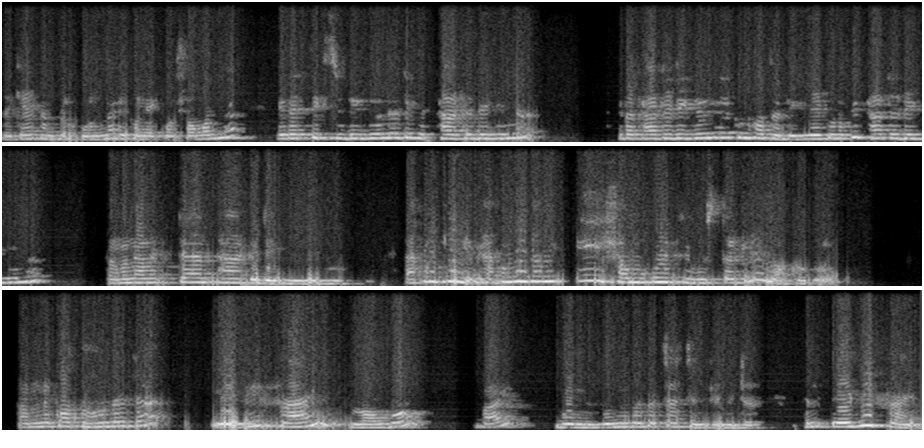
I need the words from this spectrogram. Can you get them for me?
দেখে এখানকার কোণ না, এখন এই কোণ সমান না? এটা সিক্সটি ডিগ্রি হলে এটা থার্টি ডিগ্রি না? এটা থার্টি ডিগ্রি হলে কোণ কত ডিগ্রি কোণ কি থার্টি ডিগ্রি না? তার মানে আমি টেন থার্টি ডিগ্রি দিব এখন কি নেবে এখন কিন্তু আমি এই সমকোণী ত্রিভুজটাকে লক্ষ্য করব। তার মানে কত হলো এটা? এবি প্রাইম লম্ব বাই ভূমি ভূমি কত চার সেন্টিমিটার তাহলে AB prime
